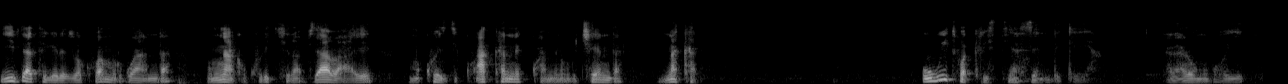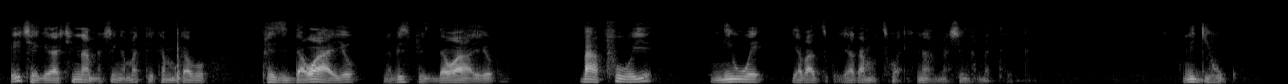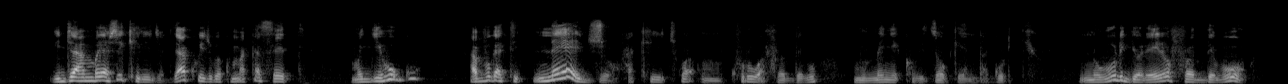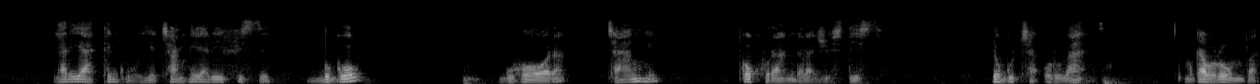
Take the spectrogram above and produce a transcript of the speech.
y'ivyategerezwa kuba mu Rwanda mu mwaka ukurikira vyabaye mu kwezi kwa kane kwa mirongo icenda na kane. Uwitwa Christian Sendegeya yararongoye yari icegera c'inama nshingamateka mugabo perezida wayo na visi perezida wayo. Bapfuye ni we yabazwa yaramutswa inama nshingamateka. N'igihugu. Ijambo yashikirije byakwijwe ku makasete mu gihugu avuga ati nejo hakicwa umukuru wa frodebu mumenye ko bizogenda gutyo. Ni uburyo rero frodebu yari yateguye canke yari ifise bwo guhora canke bwo kurandara justice no guca urubanza. Mugabo urumva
